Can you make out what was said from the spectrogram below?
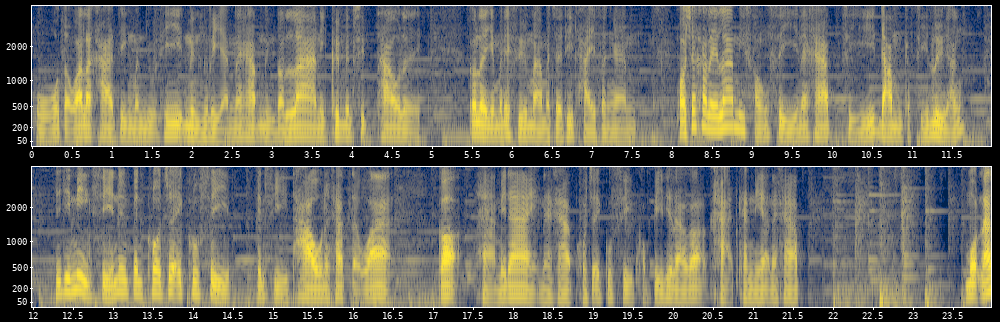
โหแต่ว่าราคาจริงมันอยู่ที่ 1 เหรียญนะครับ 1 ดอลลาร์นี่ขึ้นเป็น 10 เท่าเลย ก็เลยยังไม่ได้ซื้อมามาเจอที่ไทยซะงั้น Porsche Carrera มี 2 สีนะครับ สีดำกับสีเหลือง จริงๆ มีอีกสีหนึ่งเป็น Closure Exclusive เป็นสีเทานะครับ แต่ว่าก็หาไม่ได้นะครับ Closure Exclusive ของปีที่แล้วก็ขาดคันนี้นะครับ หมดแล้ว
